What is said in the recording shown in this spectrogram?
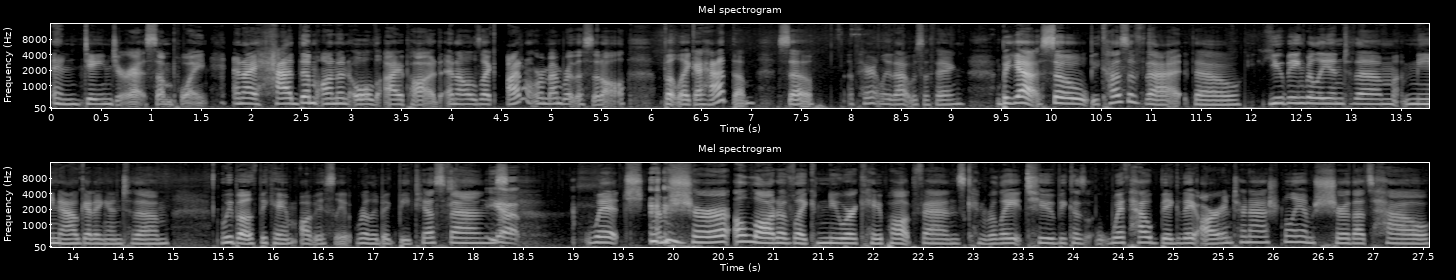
and Danger at some point, and I had them on an old iPod, and I was like, I don't remember this at all, but like I had them. So apparently that was a thing. But yeah, so because of that, though, you being really into them, me now getting into them, we both became obviously really big BTS fans. Yeah. Which I'm sure a lot of like newer K-pop fans can relate to because with how big they are internationally, I'm sure that's how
